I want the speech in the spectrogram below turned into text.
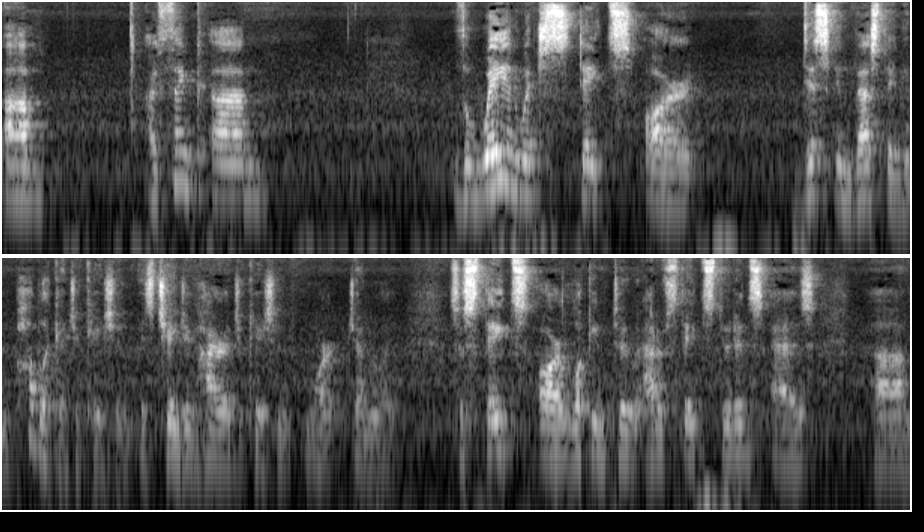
Um, I think um, the way in which states are disinvesting in public education is changing higher education more generally. So states are looking to out of state students as um,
